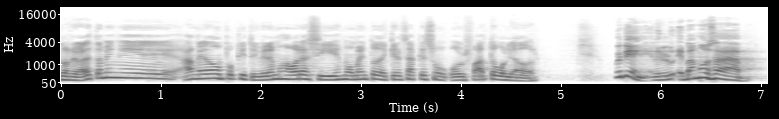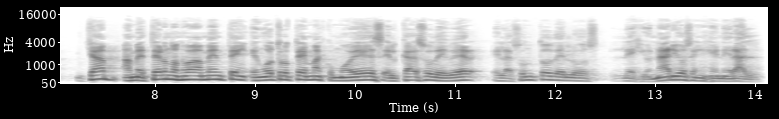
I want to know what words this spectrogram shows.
los rivales también eh, han ayudado un poquito y veremos ahora si es momento de que él saque su olfato goleador. Muy bien, eh, vamos a ya a meternos nuevamente en, otro tema, como es el caso de ver el asunto de los legionarios en general.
